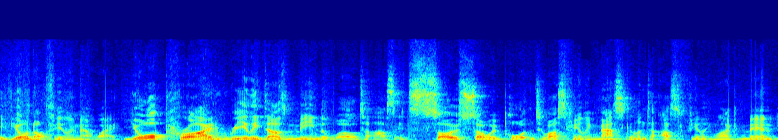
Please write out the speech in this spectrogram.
if you're not feeling that way? Your pride really does mean the world to us. It's so, so important to us feeling masculine, to us feeling like men.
